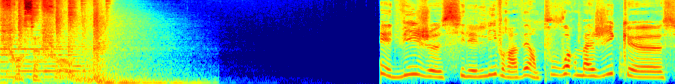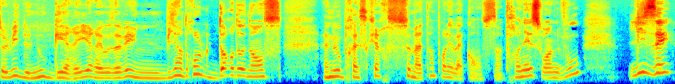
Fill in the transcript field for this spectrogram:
France Info. Edwige, si les livres avaient un pouvoir magique, euh, celui de nous guérir, et vous avez une bien drôle d'ordonnance à nous prescrire ce matin pour les vacances. Prenez soin de vous, lisez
